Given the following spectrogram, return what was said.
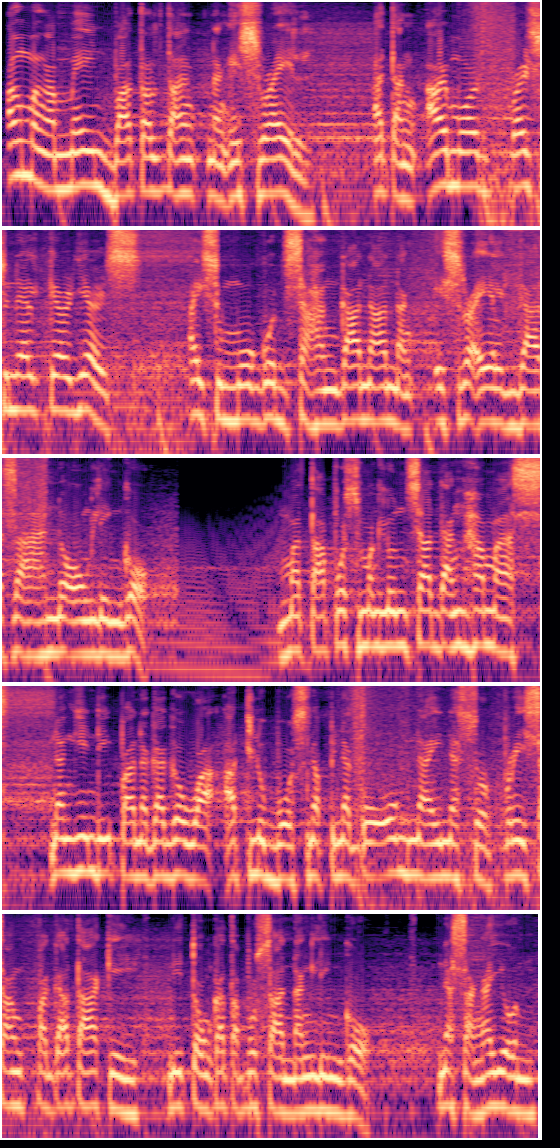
Ang mga main battle tank ng Israel at ang armored personnel carriers ay sumugod sa hangganan ng Israel-Gaza noong linggo. Matapos maglunsad ang Hamas nang hindi pa nagagawa at lubos na pinag-uugnay na sorpresang pag-atake nitong katapusan ng linggo na sa ngayon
